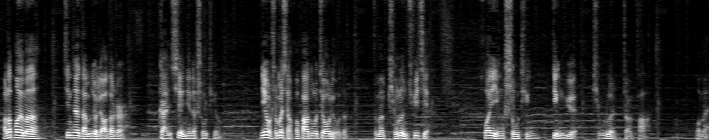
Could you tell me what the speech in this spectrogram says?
好了，朋友们，今天咱们就聊到这儿，感谢您的收听。您有什么想和巴多交流的，咱们评论区见。欢迎收听、订阅、评论、转发，我们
